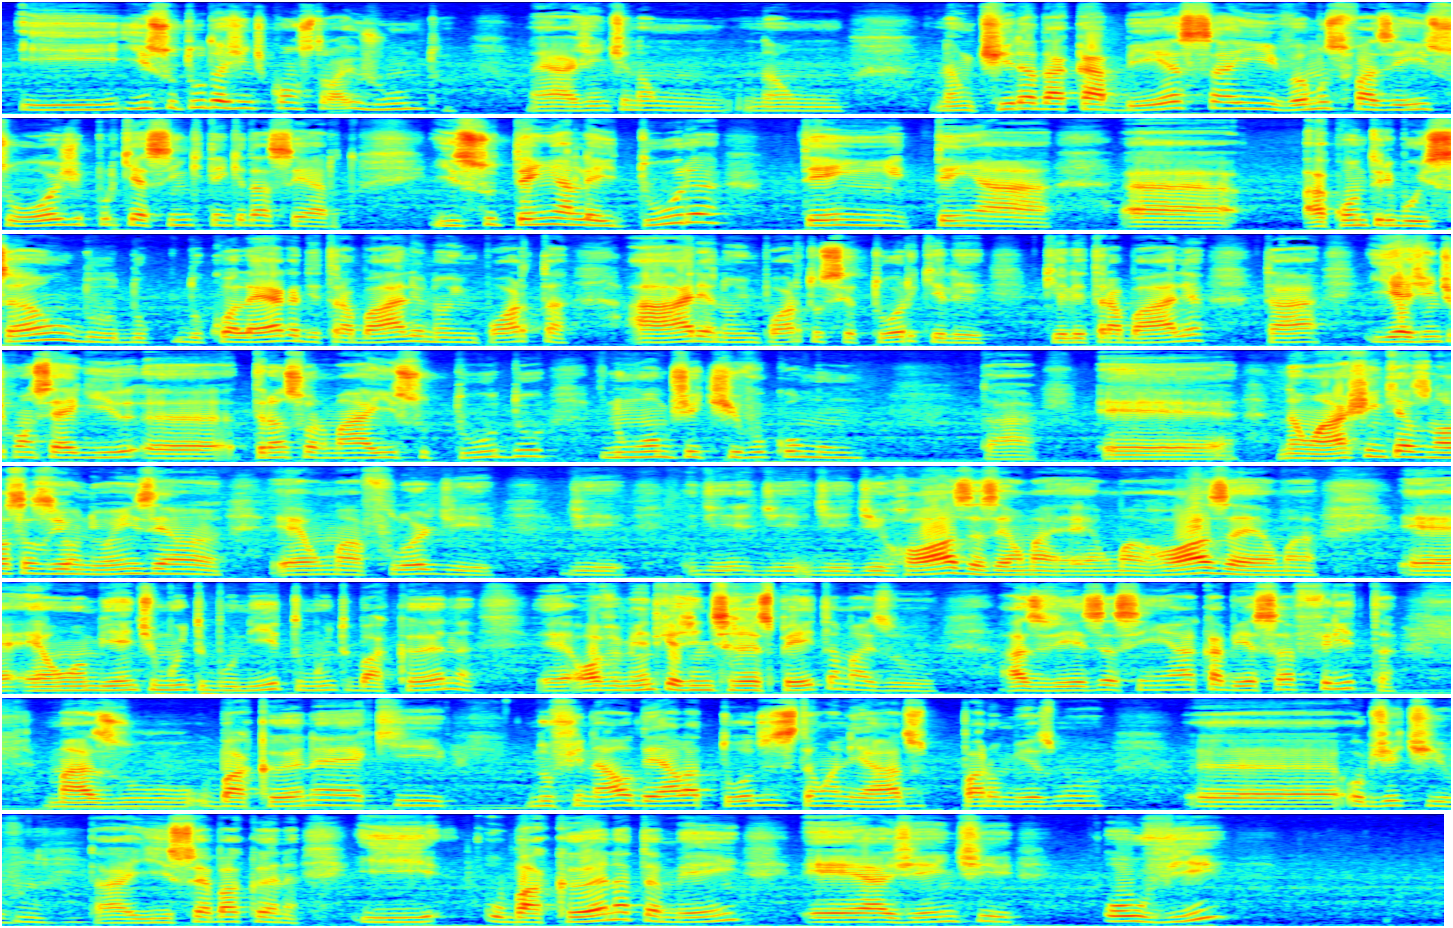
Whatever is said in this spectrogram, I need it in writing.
E isso tudo a gente constrói junto. Né? A gente não, não, não tira da cabeça e vamos fazer isso hoje porque é assim que tem que dar certo. Isso tem a leitura, tem, tem a, a a contribuição do, do, do, colega de trabalho, não importa a área, não importa o setor que ele, que ele trabalha, tá? e a gente consegue uh, transformar isso tudo num objetivo comum. Tá? É, não achem que as nossas reuniões é, é uma flor de, de, de, de, de, de rosas, é uma, é uma rosa, é, uma, é, é um ambiente muito bonito, muito bacana. É, obviamente que a gente se respeita, mas o, às vezes assim a cabeça frita. Mas o, o bacana é que no final dela todos estão alinhados para o mesmo uh, objetivo, uhum. tá? E isso é bacana. E o bacana também é a gente ouvir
